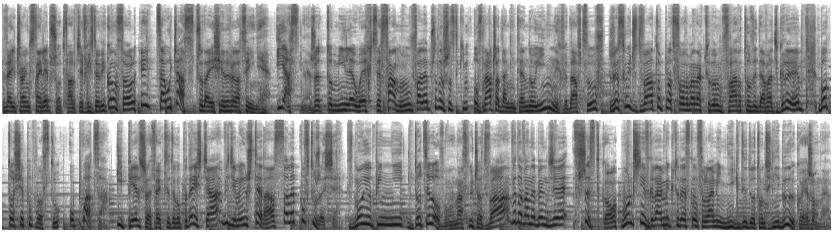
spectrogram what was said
zaliczając najlepsze otwarcie w historii konsol i cały czas sprzedaje się rewelacyjnie. I jasne, że to mile łechce fanów, ale przede wszystkim oznacza dla Nintendo i innych wydawców, że Switch 2 to platforma, na którą warto wydawać gry, bo to się po prostu opłaca. I pierwsze efekty tego podejścia widzimy już teraz, ale powtórzę się. W mojej opinii docelowo na Switcha 2 wydawane będzie wszystko, łącznie z grami, które z konsolami nigdy dotąd nie były kojarzone.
